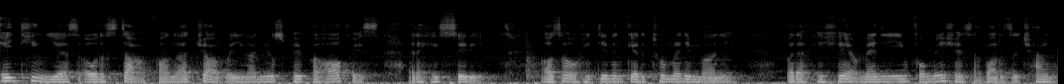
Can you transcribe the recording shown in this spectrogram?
18 years old Star found a job in a newspaper office at his city. Although he didn't get too many money, but he heard many informations about the China.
